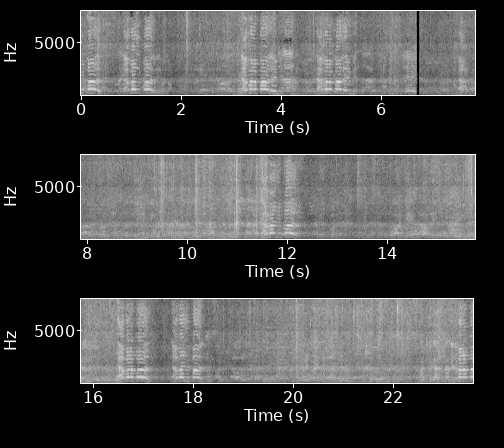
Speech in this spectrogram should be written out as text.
రూపాయలు యాభై రూపాయలు. యాభై రూపాయలు ఏమి? యాభై రూపాయలు ఏమి? యాభై రూపాయలు. యాభై రూపాయలు. యాభై రూపాయలు. ఎనభై రూపాయలు.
